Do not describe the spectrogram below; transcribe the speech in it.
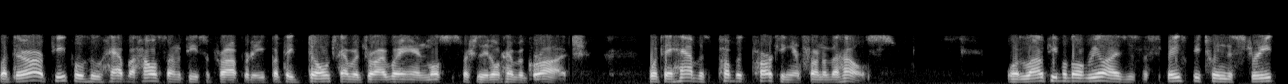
But there are people who have a house on a piece of property, but they don't have a driveway, and most especially, they don't have a garage. What they have is public parking in front of the house. What a lot of people don't realize is the space between the street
